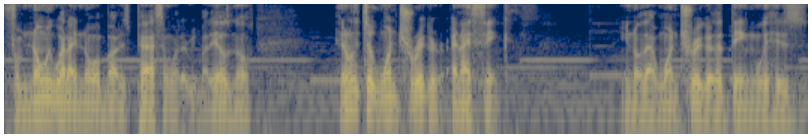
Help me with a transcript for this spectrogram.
from knowing what I know about his past and what everybody else knows. It only took one trigger, and I think you know that one trigger the thing with his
